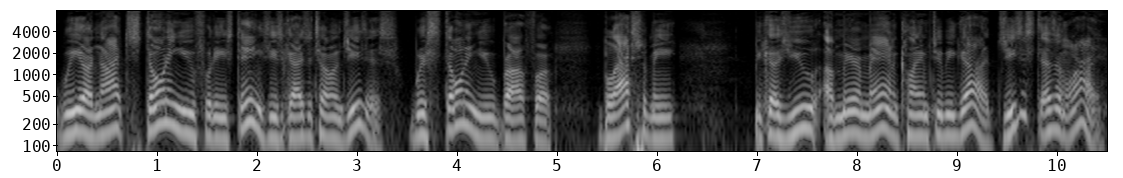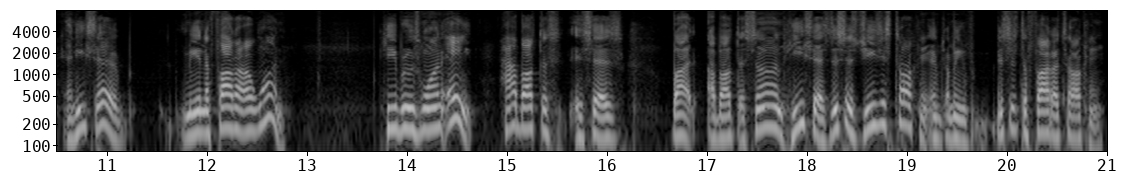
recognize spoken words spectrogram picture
We are not stoning you for these things. These guys are telling Jesus, We're stoning you, bro, for blasphemy because you, a mere man, claim to be God. Jesus doesn't lie. And he said, Me and the Father are one. Hebrews 1 8. How about this? It says, but about the Son, he says, This is Jesus talking. I mean, this is the Father talking.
